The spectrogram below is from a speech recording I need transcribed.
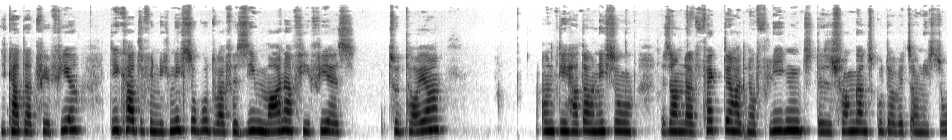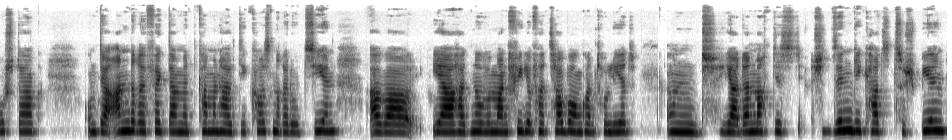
Die Karte hat 4-4. Die Karte finde ich nicht so gut, weil für 7 Mana 4-4 ist zu teuer. Und die hat auch nicht so besondere Effekte, halt nur fliegend. Das ist schon ganz gut, aber jetzt auch nicht so stark. Und der andere Effekt, damit kann man halt die Kosten reduzieren. Aber ja, halt nur, wenn man viele Verzauberungen kontrolliert. Und ja, dann macht es Sinn, die Karte zu spielen,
